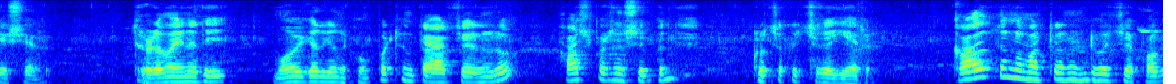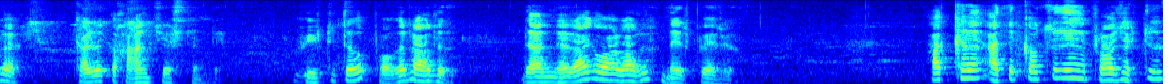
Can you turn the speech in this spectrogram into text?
చేశారు. దృఢమైనది మోయగలిగిన కుంపటిని తయారు చేయడంలో హాస్పిటల్ సిబ్బంది కృతకృత్యులయ్యారు. కాలుతున్న మంట నుండి వచ్చే పొగ కళ్ళకు హాని చేస్తుంది. వీటితో పొగ రాదు. దాన్ని ఎలాగ వాడాలో నేర్పారు. అక్కడ అతి కొత్తదైన ప్రాజెక్టు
